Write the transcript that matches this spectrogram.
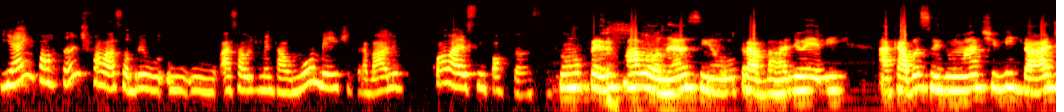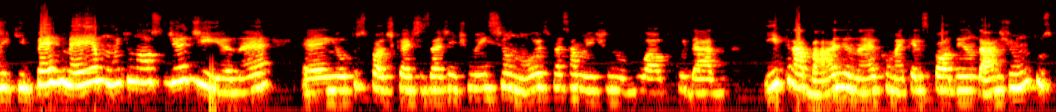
E é importante falar sobre o, o, a saúde mental no ambiente de trabalho. Qual é essa importância? Como o Pedro falou, né, assim, o trabalho ele acaba sendo uma atividade que permeia muito o nosso dia a dia, né? É, em outros podcasts a gente mencionou, especialmente no do autocuidado e trabalho, né? Como é que eles podem andar juntos,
